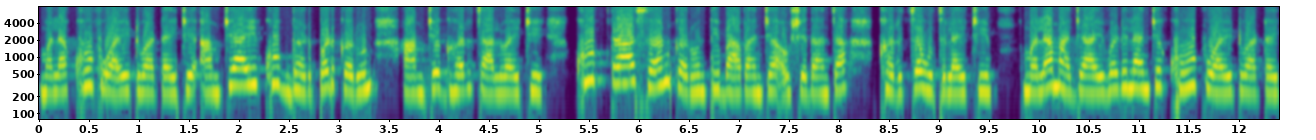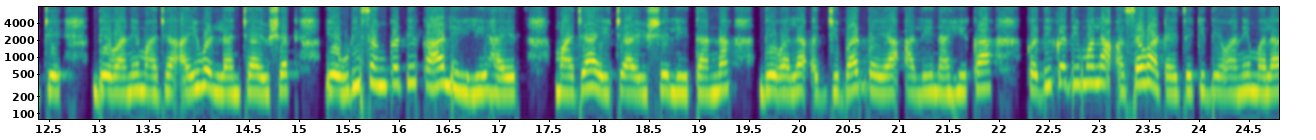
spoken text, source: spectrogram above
मला खूप वाईट वाटायचे. आमची आई खूप धडपड करून आमचे घर चालवायची. खूप त्रास सहन करून ती बाबांच्या औषधांचा खर्च उचलायची. मला माझ्या आई वडिलांचे खूप वाईट वाटायचे. देवाने माझ्या आई वडिलांच्या आयुष्यात एवढी संकटे का लिहिली आहेत? माझ्या आईचे आयुष्य लिहिताना देवाला अजिबात दया आली नाही का? कधी कधी मला असं वाटायचं की देवाने मला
